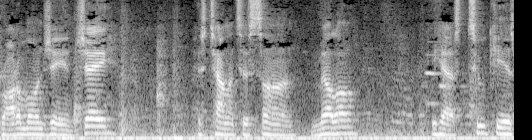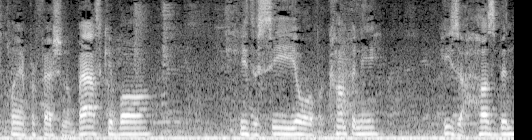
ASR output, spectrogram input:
brought him on J and J. His talented son Mello. He has two kids playing professional basketball. He's the CEO of a company. He's a husband.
